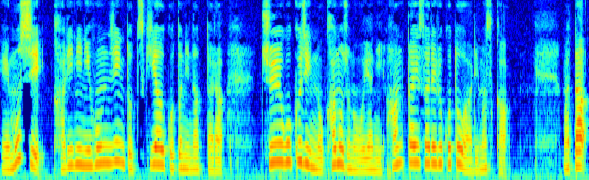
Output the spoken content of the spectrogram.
えー、もし仮に日本人と付き合うことになったら中国人の彼女の親に反対されることはありますか？また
